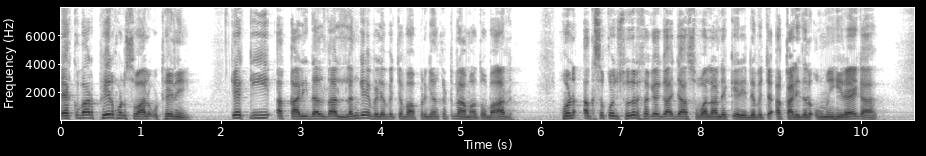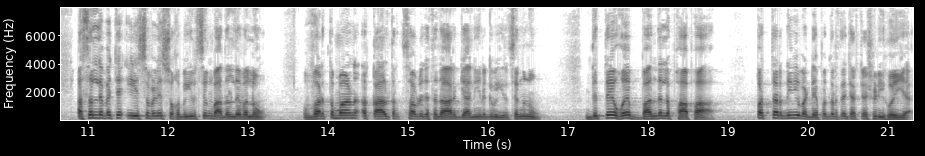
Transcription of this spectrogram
ਇੱਕ ਵਾਰ ਫਿਰ ਹੁਣ ਸਵਾਲ ਉੱਠੇ ਨੇ ਕਿ ਕੀ ਅਕਾਲੀ ਦਲ ਦਾ ਲੰਘੇ ਵੇਲੇ ਵਿੱਚ ਵਾਪਰੀਆਂ ਘਟਨਾਵਾਂ ਤੋਂ ਬਾਅਦ ਹੁਣ ਅਕਸ ਕੁਝ ਸੁਧਰ ਸਕੇਗਾ ਜਾਂ ਸਵਾਲਾਂ ਦੇ ਘੇਰੇ ਦੇ ਵਿੱਚ ਅਕਾਲੀ ਦਲ ਉਵੇਂ ਹੀ ਰਹੇਗਾ? ਅਸਲ ਦੇ ਵਿੱਚ ਇਸ ਵੇਲੇ ਸੁਖਬੀਰ ਸਿੰਘ ਬਾਦਲ ਦੇ ਵੱਲੋਂ ਵਰਤਮਾਨ ਅਕਾਲ ਤਖਤ ਸਾਹਿਬ ਦੇ ਜਥੇਦਾਰ ਗਿਆਨੀ ਰਘਵੀਰ ਸਿੰਘ ਨੂੰ ਦਿੱਤੇ ਹੋਏ ਬੰਦ ਲਫਾਫਾ ਪੱਤਰ ਦੀ ਵੀ ਵੱਡੇ ਪੱਧਰ ਤੇ ਚਰਚਾ ਛਿੜੀ ਹੋਈ ਹੈ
